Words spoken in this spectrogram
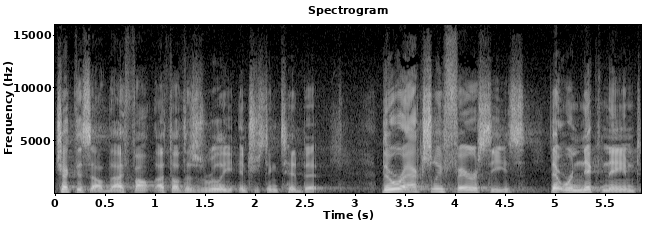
Check this out. I, found, I thought this was a really interesting tidbit. There were actually Pharisees that were nicknamed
